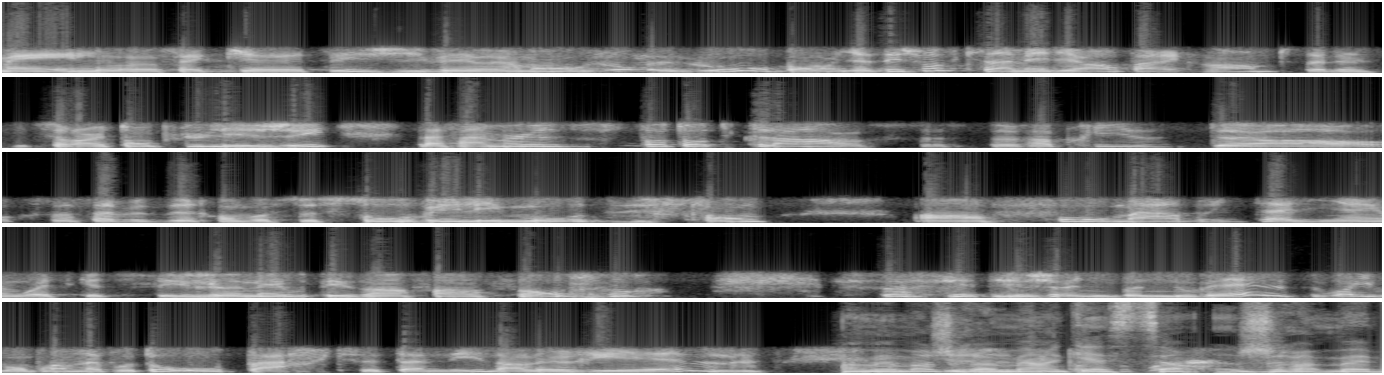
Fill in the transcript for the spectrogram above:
Mais là, fait que, tu sais, j'y vais vraiment au jour le jour. Bon, il y a des choses qui s'améliorent, par exemple, sur- un ton plus léger. La fameuse photo de classe sera prise dehors. Ça, ça veut dire qu'on va se sauver les maudits fonds en faux marbre italien où est-ce que tu sais jamais où tes enfants sont. Ça, c'est déjà une bonne nouvelle. Tu vois, ils vont prendre la photo au parc cette année, dans le réel. Ah, mais moi, je Je remets en question. Je ben,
